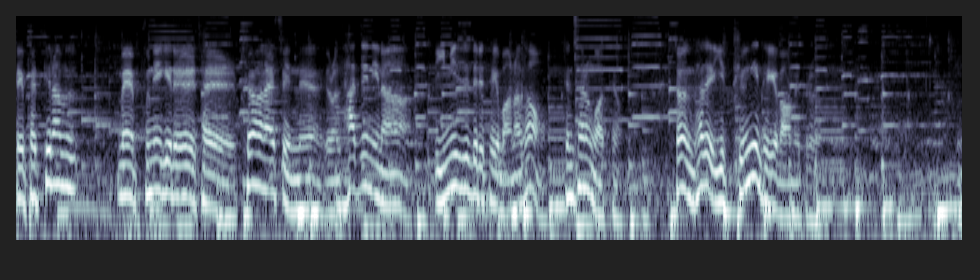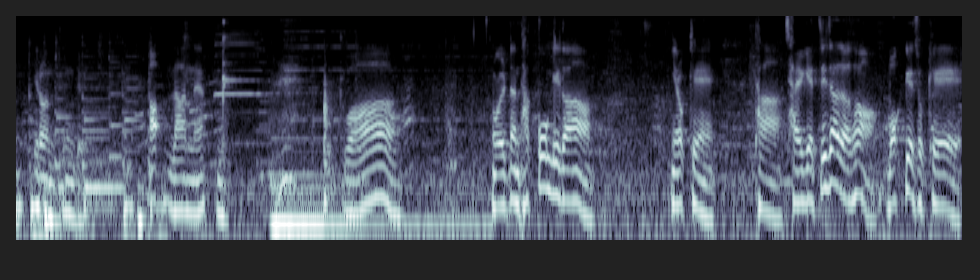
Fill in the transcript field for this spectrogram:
되게 베트남 의 분위기를 잘 표현할 수 있는 이런 사진이나 이미지들이 되게 많아서 괜찮은 것 같아요. 저는 사실 이 등이 되게 마음에 들어요. 이런 등들. 아, 나왔나요? 네. 와. 어, 일단 닭고기가 이렇게 다 잘게 찢어져서 먹기 좋게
